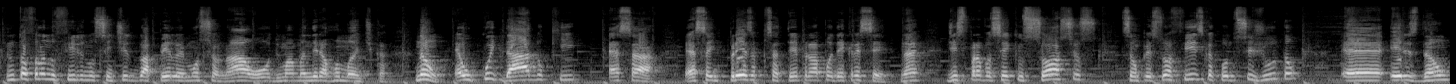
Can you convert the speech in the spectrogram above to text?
Eu não estou falando filho no sentido do apelo emocional ou de uma maneira romântica. Não, é o cuidado que essa, essa empresa precisa ter para ela poder crescer. Né? Disse para você que os sócios são pessoa física, quando se juntam, é, eles dão.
